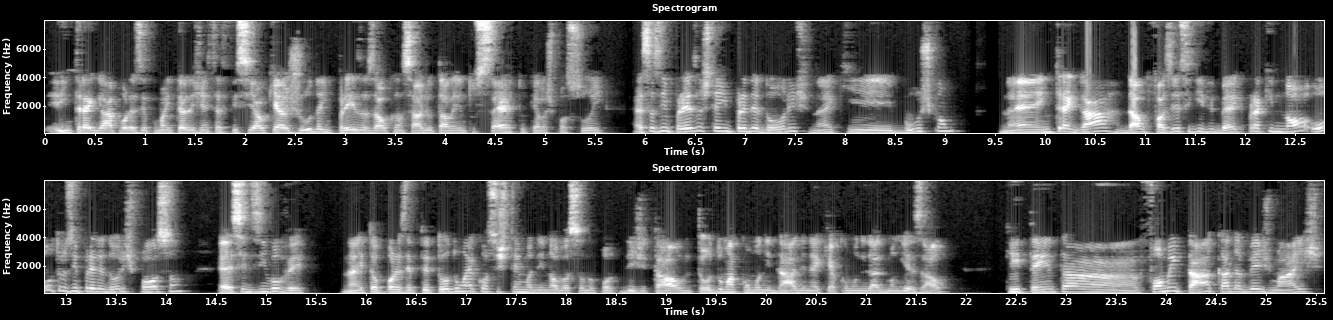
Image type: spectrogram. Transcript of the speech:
entregar, por exemplo, uma inteligência artificial que ajuda empresas a alcançarem o talento certo que elas possuem. Essas empresas têm empreendedores, né, que buscam né, entregar, dar, fazer esse give back para que no, outros empreendedores possam é, se desenvolver. Né? Então, por exemplo, ter todo um ecossistema de inovação no Porto Digital, toda uma comunidade, né, que é a comunidade Manguezal, que tenta fomentar cada vez mais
